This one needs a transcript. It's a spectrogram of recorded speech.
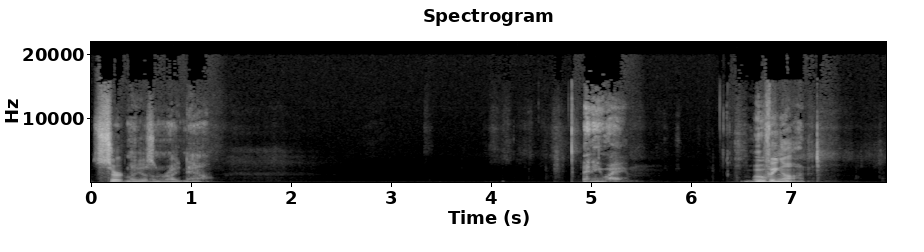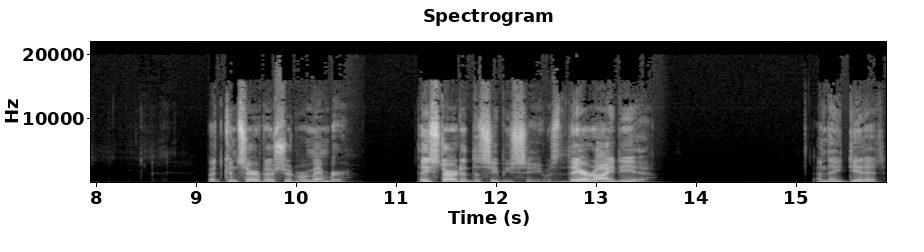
Certainly isn't right now. Anyway, moving on. But conservatives should remember they started the CBC. It was their idea. And they did it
